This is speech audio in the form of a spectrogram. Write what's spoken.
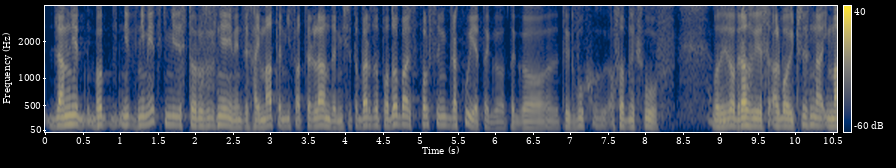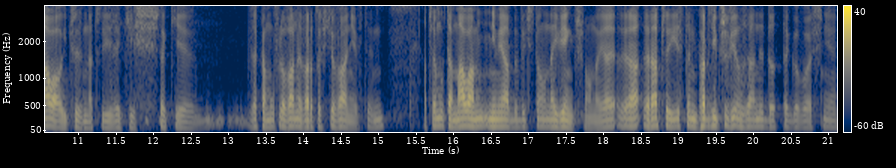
dla mnie, bo w niemieckim jest to rozróżnienie między Heimatem i Vaterlandem. Mi się to bardzo podoba i w Polsce mi brakuje tego, tego, tych dwóch osobnych słów. Bo jest, od razu jest albo ojczyzna i mała ojczyzna, czyli jest jakieś takie zakamuflowane wartościowanie w tym. A czemu ta mała nie miałaby być tą największą? No ja ra, raczej jestem bardziej przywiązany do tego właśnie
